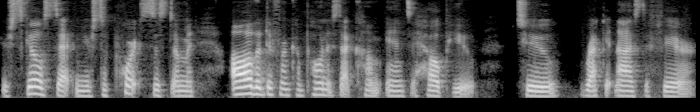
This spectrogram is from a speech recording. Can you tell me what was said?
your skill set and your support system and all the different components that come in to help you to recognize the fear,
